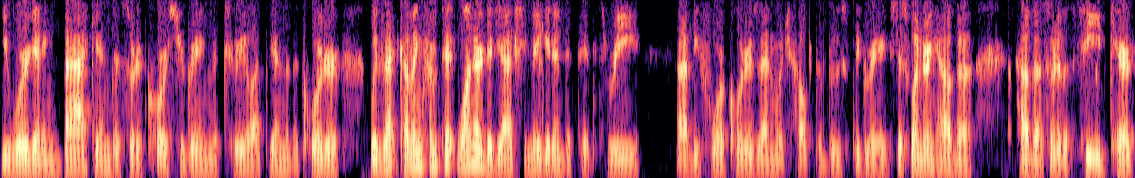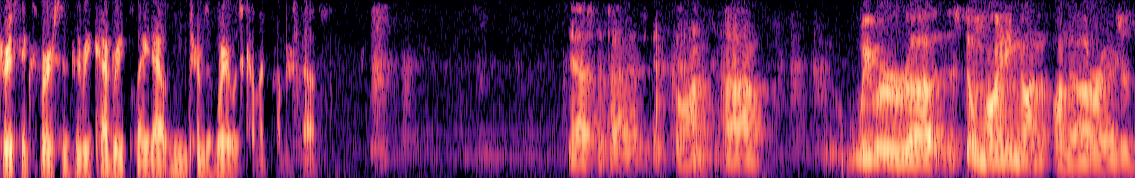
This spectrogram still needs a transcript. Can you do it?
you were getting back into sort of coarser grain material at the end of the quarter. Was that coming from pit 1, or did you actually make it into pit 3 uh, before quarter's end, which helped to boost the grades? Just wondering how the how the sort of the feed characteristics versus the recovery played out in terms of where it was coming from yourself. Yeah, Stefan, it's Don. Um, we were uh, still mining on the outer edges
